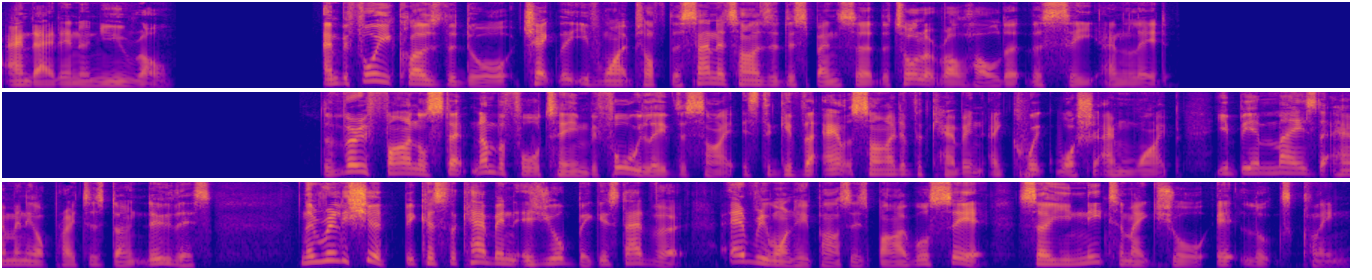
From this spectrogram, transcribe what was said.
and add in a new roll. And before you close the door, check that you've wiped off the sanitizer dispenser, the toilet roll holder, the seat, and lid. The very final step, number 14, before we leave the site, is to give the outside of the cabin a quick wash and wipe. You'd be amazed at how many operators don't do this. They really should, because the cabin is your biggest advert. Everyone who passes by will see it, so you need to make sure it looks clean.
